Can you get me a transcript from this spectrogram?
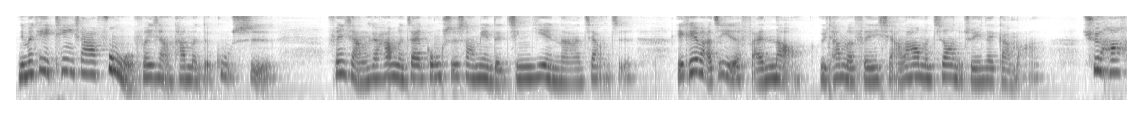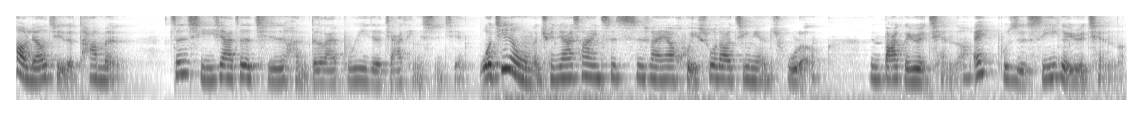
你们可以听一下父母分享他们的故事。分享一下他们在公司上面的经验啊，这样子也可以把自己的烦恼与他们分享，让他们知道你最近在干嘛，去好好了解的他们，珍惜一下这其实很得来不易的家庭时间。我记得我们全家上一次吃饭要回溯到今年初了，八个月前了，哎，不止十一个月前了。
